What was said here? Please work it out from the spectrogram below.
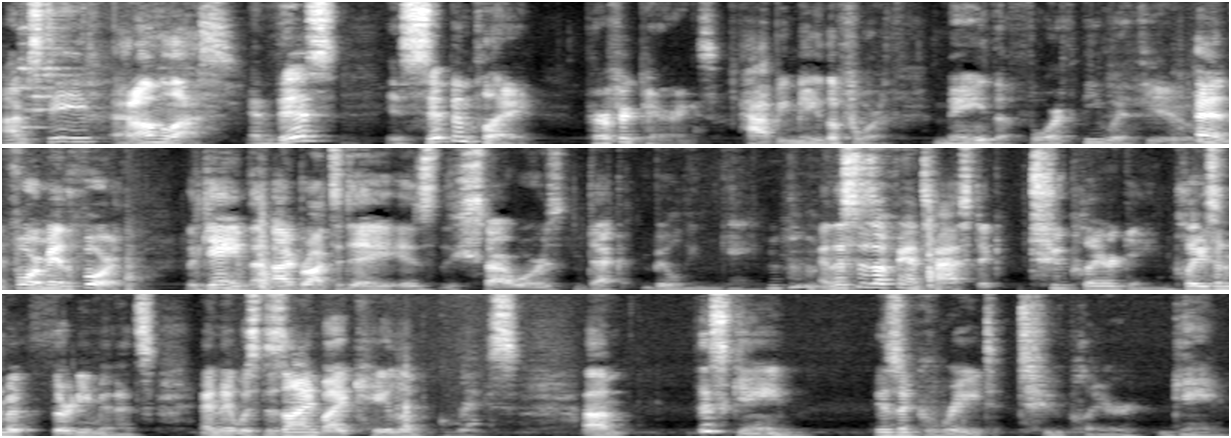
I'm Steve, And I'm Les. and this is Sip and Play Perfect Pairings. Happy May the 4th. May the 4th be with you. And for May the 4th, the game that I brought today is the Star Wars deck building game. And this is a fantastic two player game, plays in about 30 minutes, and it was designed by Caleb Grace. Um, this game is a great two player game.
